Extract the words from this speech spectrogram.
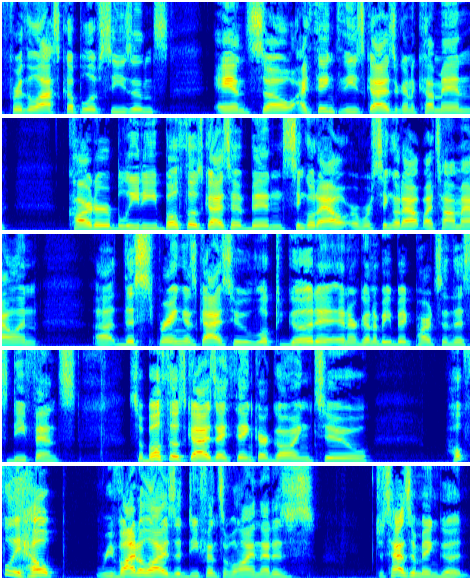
for the last couple of seasons. And so I think these guys are going to come in. Carter, Blidi, both those guys have been singled out or were singled out by Tom Allen uh, this spring as guys who looked good and are going to be big parts of this defense. So both those guys, I think, are going to hopefully help revitalize a defensive line that is just hasn't been good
